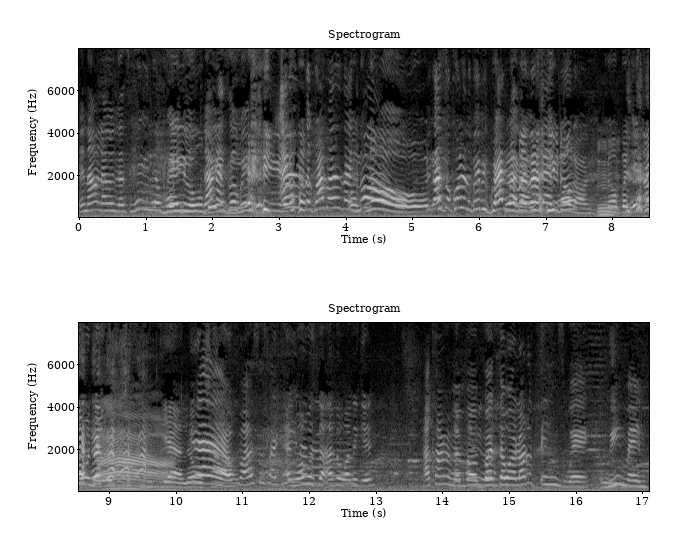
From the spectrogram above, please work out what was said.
in our language that's hey little Hey, baby. little Nana's little baby. baby. You know? And the grandmother's like, But no, no. you guys are calling the baby grandmother. grandmother, like, you know? Hold on. Mm. No, but in our language, Wow. yeah, little Yeah, child. for us it's like. Hey, And what was the other one again? I can't remember, can't but there were a lot of things where mm. we meant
